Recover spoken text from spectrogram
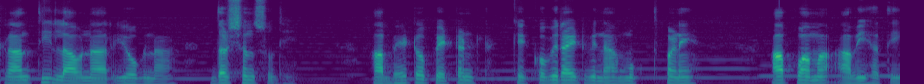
ક્રાંતિ લાવનાર યોગના દર્શન સુધી. આ ભેટો પેટન્ટ કે કોપીરાઇટ વિના મુક્તપણે આપવામાં આવી હતી.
